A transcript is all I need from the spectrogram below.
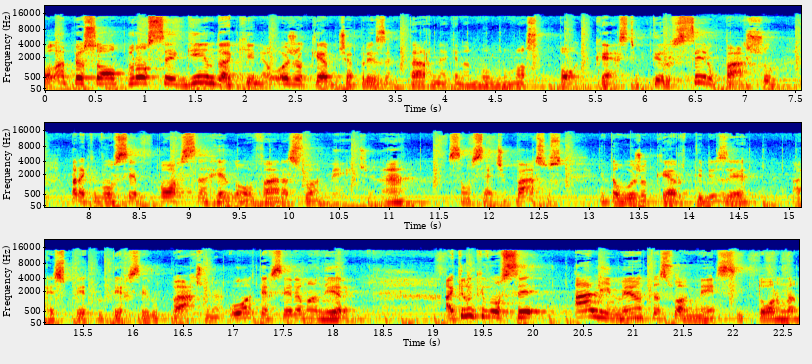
Olá pessoal, prosseguindo aqui, né? Hoje eu quero te apresentar né, aqui no, no nosso podcast o terceiro passo para que você possa renovar a sua mente, né? São sete passos, então hoje eu quero te dizer a respeito do terceiro passo, né? Ou a terceira maneira. Aquilo que você alimenta sua mente se torna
